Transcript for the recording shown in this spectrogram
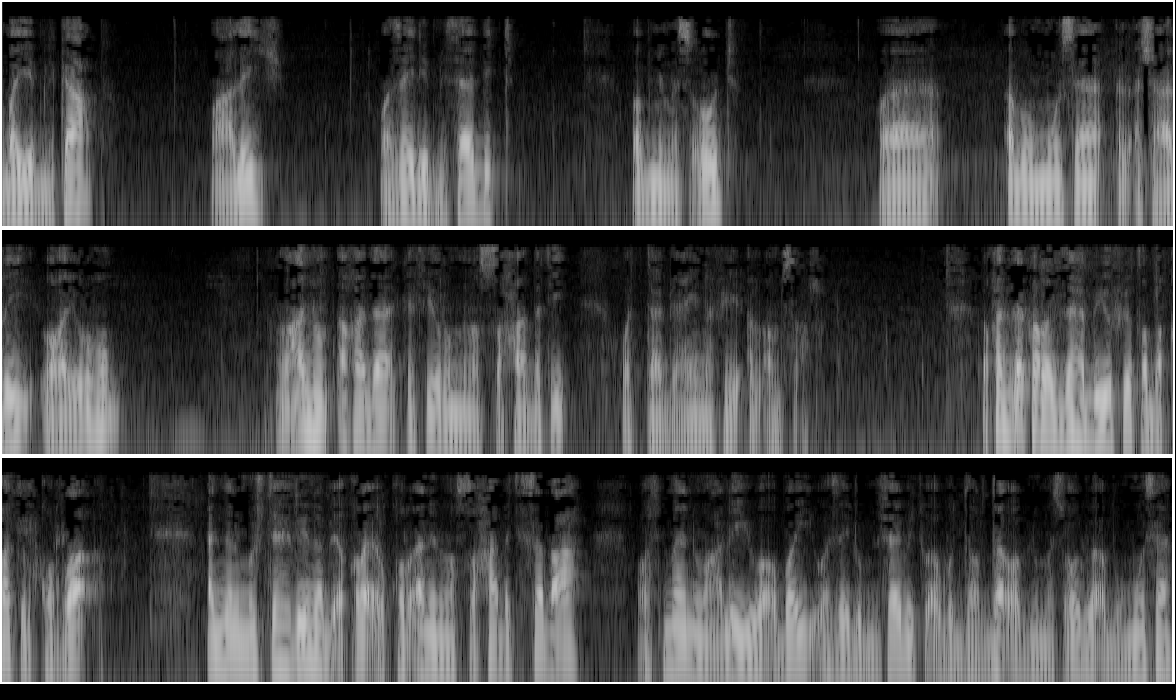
أبي بن كعب وعلي وزيد بن ثابت. وابن مسعود وأبو موسى الأشعري وغيرهم وعنهم أخذ كثير من الصحابة والتابعين في الأمصار. وقد ذكر الذهبي في طبقات القراء أن المجتهدين بإقراء القرآن من الصحابة سبعة عثمان وعلي وأبي وزيد بن ثابت وأبو الدرداء وابن مسعود وأبو موسى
